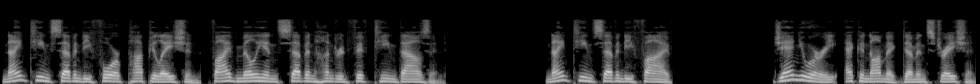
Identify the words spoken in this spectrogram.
1974 population 5,715,000. 1975 January economic demonstration.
